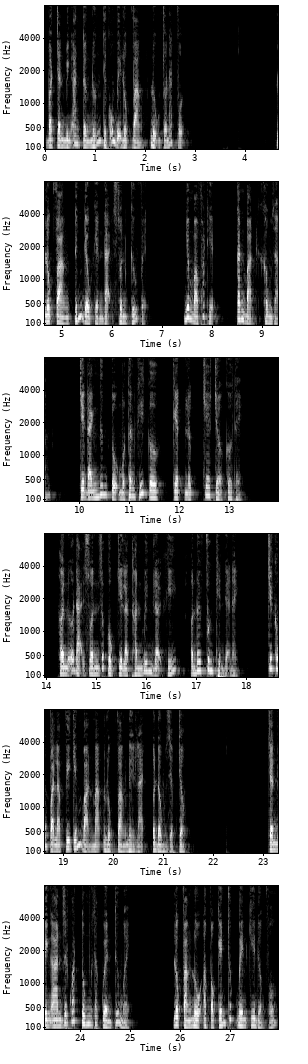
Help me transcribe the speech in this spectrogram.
Và Trần Bình An từng đứng thì cũng bị lục vàng đụng cho nát vụn. Lục vàng tính điều khiển đại xuân cứu vệ. Nhưng mà phát hiện, Căn bản không dám. Chỉ đành ngưng tụ một thân khí cơ, Kiệt lực che chở cơ thể. Hơn nữa đại xuân rốt cục chỉ là thần binh lợi khí Ở nơi phương thiên địa này. Chứ không phải là phi kiếm bản mạng lục vàng để lại Ở Đồng Diệp Châu. Trần Bình An dứt khoát tung ra quyền thứ 10 Lục vàng đổ ập vào kiến trúc bên kia đường phố.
